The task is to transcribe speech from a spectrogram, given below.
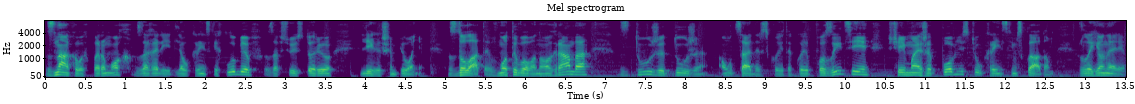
знакових перемог взагалі для українських клубів за всю історію Ліги Чемпіонів. Здолати вмотивованого гранда з дуже дуже аутсайдерської такої позиції, ще й майже повністю українським складом. З легіонерів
